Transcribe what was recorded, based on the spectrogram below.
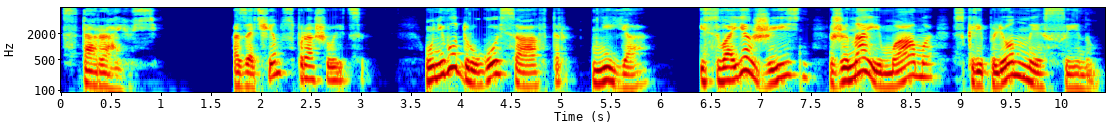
стараюсь. А зачем, спрашивается? У него другой соавтор, не я. И своя жизнь, жена и мама, скрепленные сыном.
